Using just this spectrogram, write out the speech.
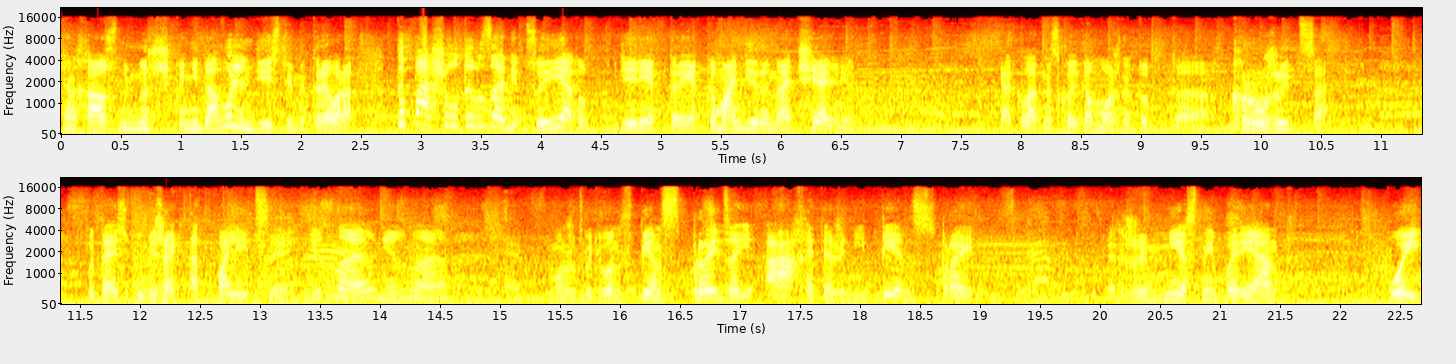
Хенхаус немножечко недоволен действиями Тревора. Да пошел ты в задницу, и я тут директор, я командир и начальник. Так, ладно, сколько можно тут э, кружиться, пытаясь убежать от полиции? Не знаю, не знаю. Может быть, вон в пенспрей за... Ах, это же не пенспрей. Это же местный вариант. Ой,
